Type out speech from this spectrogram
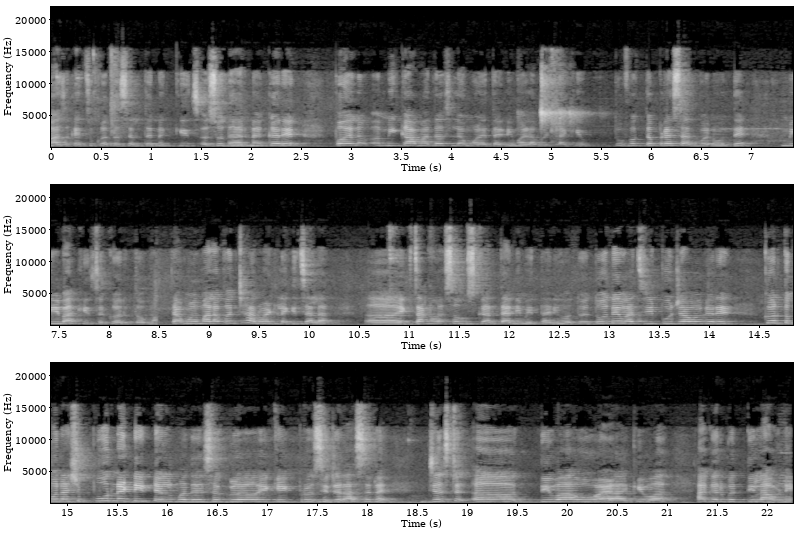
माझं काही चुकत असेल तर नक्कीच सुधारणा करेन. पण मी कामात असल्यामुळे त्यांनी मला म्हटलं की तू फक्त प्रसाद बनवून दे मी बाकीचं करतो. मग त्यामुळे मला पण छान वाटलं की चला एक चांगला संस्कार त्या निमित्ताने होतोय. तो देवाची पूजा वगैरे करतो पण अशी पूर्ण डिटेलमध्ये सगळं एक एक प्रोसिजर असं नाही. जस्ट दिवा ओवाळा किंवा अगरबत्ती लावणे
